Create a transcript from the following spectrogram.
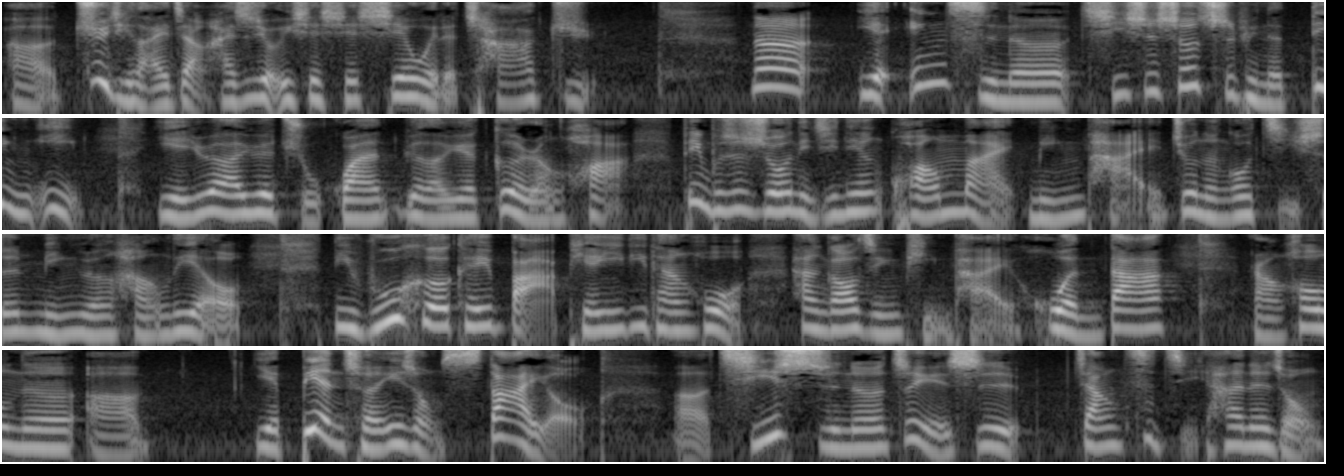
呃具体来讲，还是有一些些些微的差距。那也因此呢，其实奢侈品的定义也越来越主观，越来越个人化，并不是说你今天狂买名牌就能够跻身名媛行列哦。你如何可以把便宜地摊货和高级品牌混搭，然后呢，呃，也变成一种 style？呃，其实呢，这也是将自己和那种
